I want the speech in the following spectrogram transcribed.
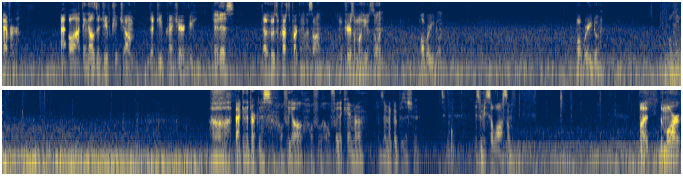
Ever. I, oh, I think that was the Jeep, um, the Jeep Grand Cherokee. It is. The, who's across the parking lot, I saw him. I'm curious on what he was doing. What were you doing? What were you doing? Oh, back in the darkness. Hopefully y'all, hopefully, hopefully the camera is in a good position. It's gonna be so awesome. But the more,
